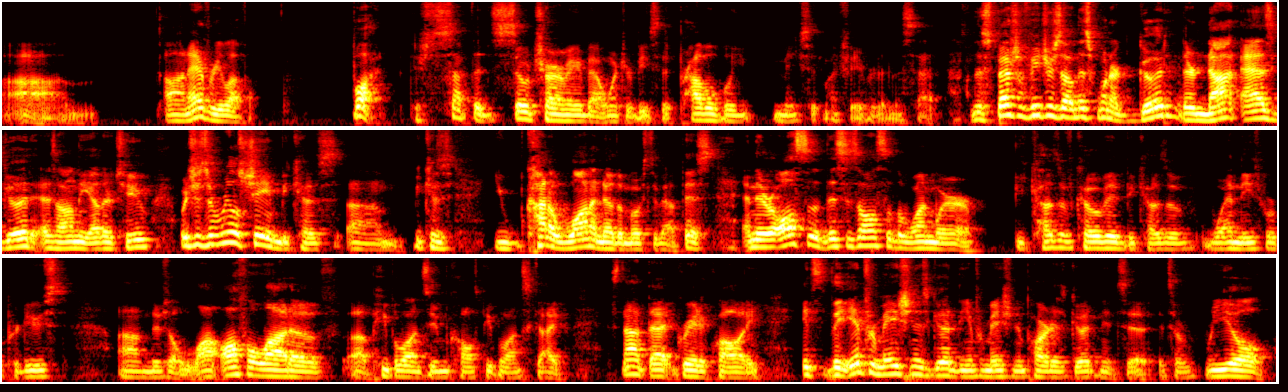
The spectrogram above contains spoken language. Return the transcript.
um, on every level. But there's something so charming about Winter Beast that probably makes it my favorite in the set. The special features on this one are good. They're not as good as on the other two, which is a real shame because um, because you kind of want to know the most about this. And they're also this is also the one where because of COVID, because of when these were produced, um, there's a lot, awful lot of uh, people on Zoom calls, people on Skype. It's not that great a quality. It's the information is good, the information in part is good, and it's a it's a real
